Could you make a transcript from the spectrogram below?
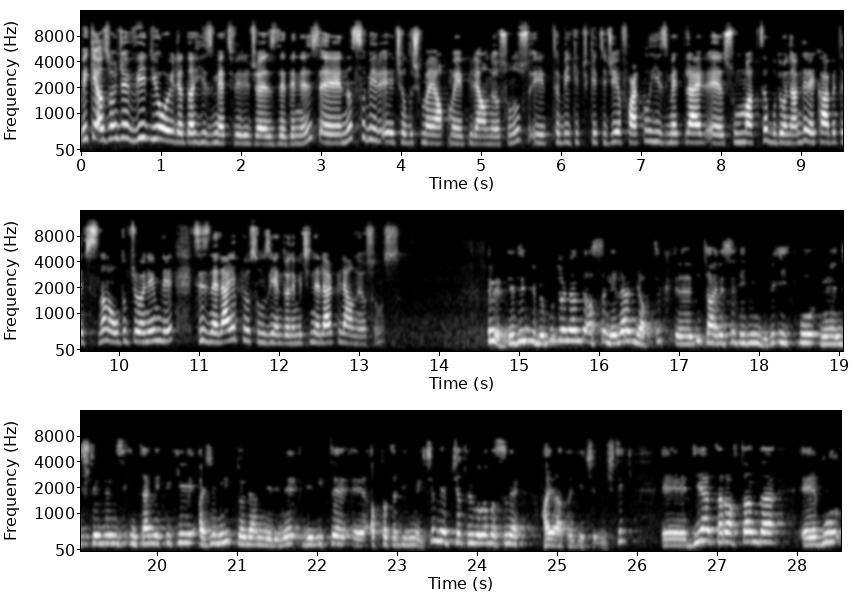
Peki az önce videoyla da hizmet vereceğiz dediniz. Ee, nasıl bir e, çalışma yapmayı planlıyorsunuz? Ee, tabii ki tüketiciye farklı hizmetler e, sunmak bu dönemde rekabet açısından oldukça önemli. Siz neler yapıyorsunuz yeni dönem için, neler planlıyorsunuz? Evet dediğim gibi bu dönemde aslında neler yaptık? Ee, bir tanesi dediğim gibi ilk bu e, müşterilerimizi internetteki acemilik dönemlerini birlikte e, atlatabilmek için web chat uygulamasını hayata geçirmiştik. Ee, diğer taraftan da e, bu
